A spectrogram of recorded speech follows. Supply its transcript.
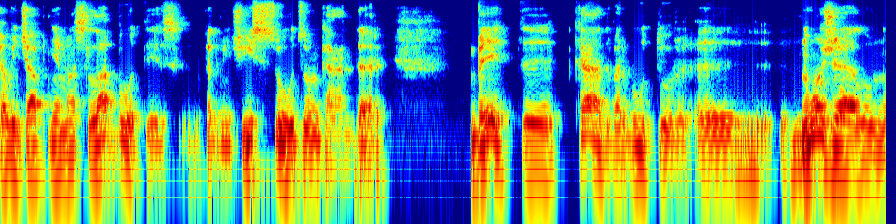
ka viņš apņemas laboties, kad viņš izsūdz un kā dara. Uh, Bet eh, kāda var būt tur eh, nožēla un,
